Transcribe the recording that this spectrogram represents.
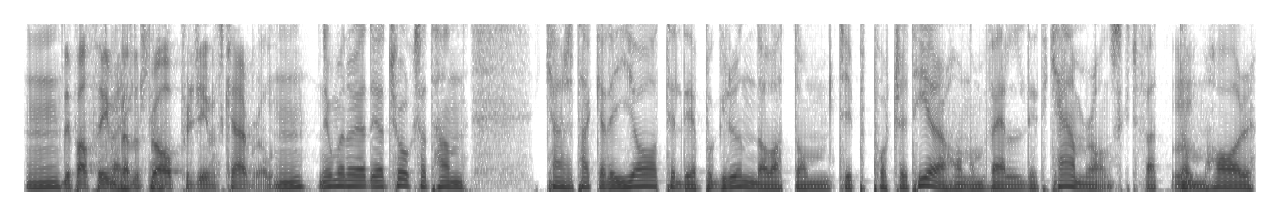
Mm. Det passar in väldigt verkligen. bra på James Cameron. Mm. Jo men jag, jag tror också att han kanske tackade ja till det på grund av att de typ porträtterar honom väldigt Cameronskt för att Mm. de har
